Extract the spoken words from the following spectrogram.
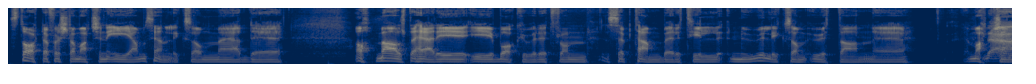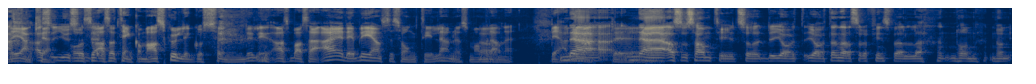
starta första matchen i EM sen liksom med eh, Ja, med allt det här i, i bakhuvudet från september till nu liksom utan eh, matchen nej, egentligen. Alltså, och så, det... alltså tänk om han skulle gå sönder. Alltså bara säga nej det blir en säsong till här nu som han ja. bränner. Det nej, varit, eh... nej, alltså samtidigt så, jag vet, jag vet inte, alltså det finns väl någon, någon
